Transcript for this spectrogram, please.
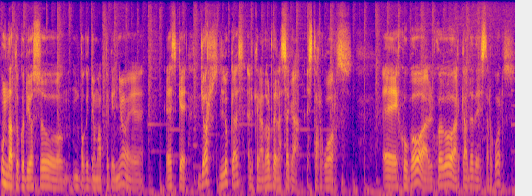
Un dato curioso, un poquito más pequeño, eh, es que George Lucas, el creador de la saga Star Wars, eh, jugó al juego arcade de Star Wars.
